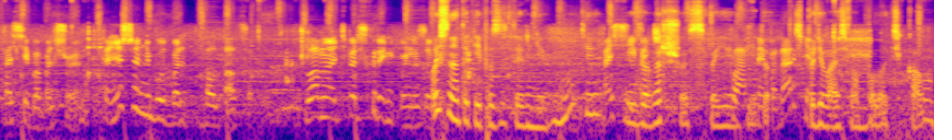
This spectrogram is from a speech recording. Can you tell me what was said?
Спасибо большое. Конечно, они будут бол- болтаться. Главное, теперь скриньку не забудь. Ось на такій позитивній ноті і завершую своє Класні відео. подарки. Сподіваюсь, вам було цікаво.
